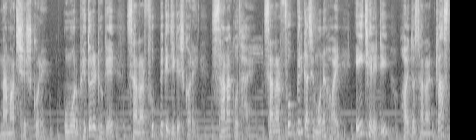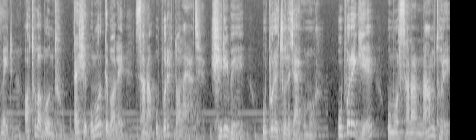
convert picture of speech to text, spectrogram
নামাজ শেষ করে। উমর ভেতরে ঢুকে সানার ফুপ্পিকে জিজ্ঞেস করে, সানা কোথায়? সানার ফুপ্পির কাছে মনে হয় এই ছেলেটি হয়তো সানার ক্লাসমেট অথবা বন্ধু। তাই সে উমরকে বলে, সানা উপরের তলায় আছে। সিঁড়ি বেয়ে উপরে চলে যায় উমর। উপরে গিয়ে উমর সানার নাম ধরে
